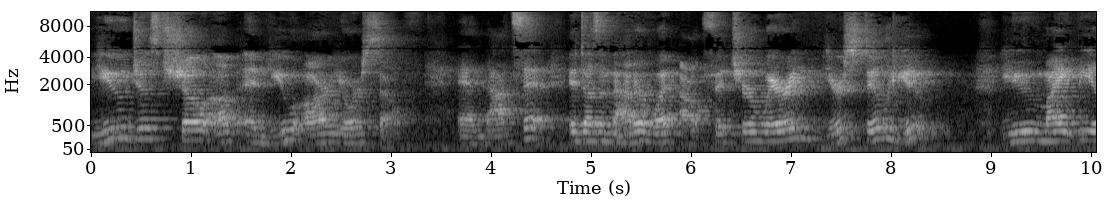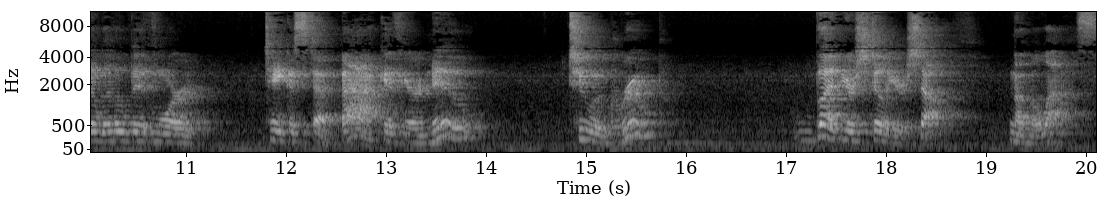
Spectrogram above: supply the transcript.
You just show up and you are yourself. And that's it. It doesn't matter what outfit you're wearing, you're still you. You might be a little bit more, take a step back if you're new to a group, but you're still yourself nonetheless.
